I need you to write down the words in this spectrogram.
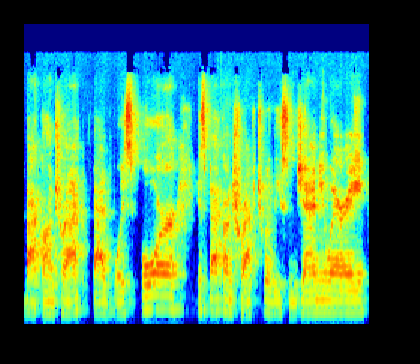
back on track. Bad Boys 4 is back on track to release in January.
